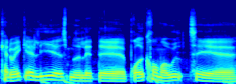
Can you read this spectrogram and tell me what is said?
Kan du ikke øh, lige øh, smide lidt øh, brødkrummer ud til, øh,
